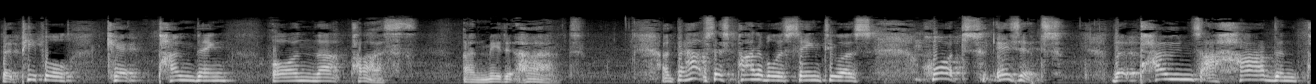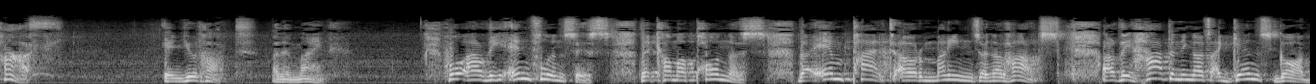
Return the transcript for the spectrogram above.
That people kept pounding on that path and made it hard. And perhaps this parable is saying to us, what is it that pounds a hardened path in your heart and in mine? What are the influences that come upon us that impact our minds and our hearts? Are they hardening us against God?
